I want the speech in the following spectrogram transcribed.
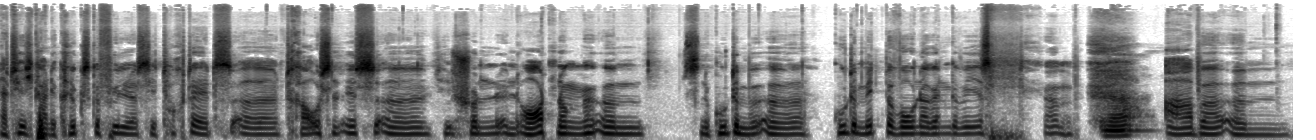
natürlich keine Glücksgefühle, dass die Tochter jetzt äh, draußen ist. Äh, die ist schon in Ordnung. Ähm, ist eine gute, äh, gute Mitbewohnerin gewesen. Ähm, ja. Aber ähm,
